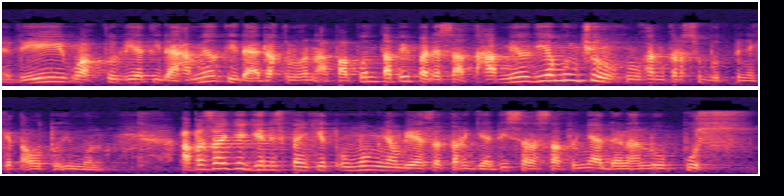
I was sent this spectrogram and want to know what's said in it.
Jadi waktu dia tidak hamil tidak ada keluhan apa pun tapi pada saat hamil dia muncul keluhan tersebut penyakit autoimun. Apa saja jenis penyakit umum yang biasa terjadi salah satunya adalah lupus.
